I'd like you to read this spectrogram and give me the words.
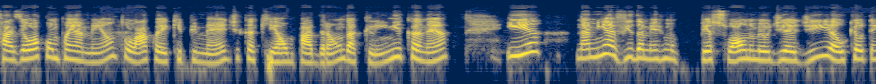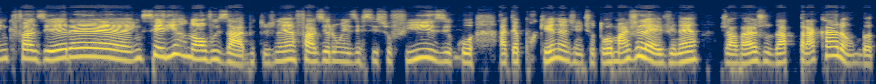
fazer o acompanhamento lá com a equipe médica, que é um padrão da clínica, né? E na minha vida mesmo pessoal, no meu dia a dia, o que eu tenho que fazer é inserir novos hábitos, né? Fazer um exercício físico, até porque, né, gente, eu tô mais leve, né? Já vai ajudar pra caramba.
